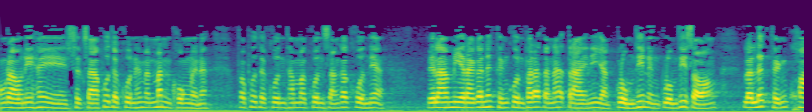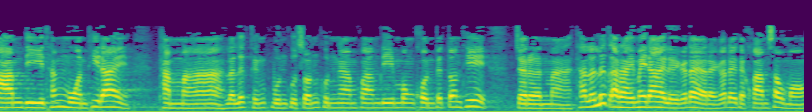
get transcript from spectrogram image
ของเรานี่ให้ศึกษาพุทธคุณให้มันมั่นคงเลยนะพระพุทธคุณธรรมคุณสังฆคุณเนี่ยเวลามีอะไรก็นึกถึงคุณพระรัตนตรัยนี่อย่างกลุ่มที่หนึ่งกลุ่มที่สองระลึกถึงความดีทั้งมวลที่ได้ทำมาระลึกถึงบุญกุศลคุณงามความดีมงคลเป็นต้นที่เจริญมา ถ้าระลึกอะไรไม่ได้เลยก็ได้อะไร ก็ได้แต่ความเศร้าหมอง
